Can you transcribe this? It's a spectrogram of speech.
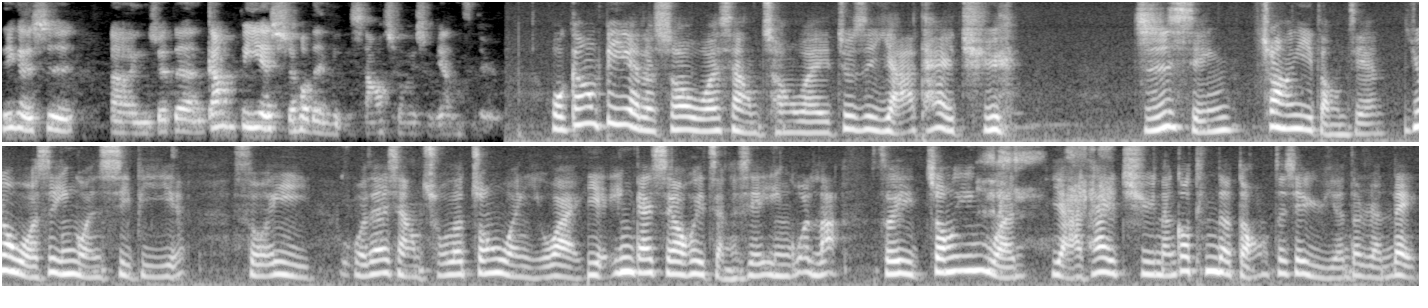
第一个是，呃，你觉得刚毕业时候的你想要成为什么样子的人？我刚毕业的时候，我想成为就是亚太区 执行创意总监，因为我是英文系毕业，所以。我在想，除了中文以外，也应该是要会讲一些英文啦。所以中英文亚太区能够听得懂这些语言的人类，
